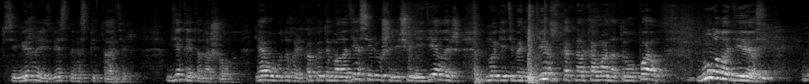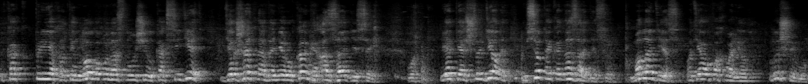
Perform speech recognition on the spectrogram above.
Всемирно известный воспитатель. Где ты это нашел? Я его буду говорить, какой ты молодец, Илюша, ничего не делаешь, ноги тебя не держат, как наркоман, а ты упал. Ну, молодец. Как приехал, ты многому нас научил, как сидеть, держать надо не руками, а задницей. Вот. И опять что делать? И все только на задницу. Молодец. Вот я его похвалил. Лучше ему.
